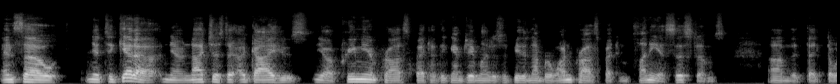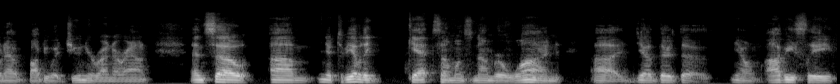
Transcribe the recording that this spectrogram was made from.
and so you know, to get a, you know, not just a, a, guy who's, you know, a premium prospect, I think MJ Melendez would be the number one prospect in plenty of systems um, that, that don't have Bobby Witt Jr. run around. And so, um, you know, to be able to get someone's number one, uh, you know, there's the, you know, obviously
